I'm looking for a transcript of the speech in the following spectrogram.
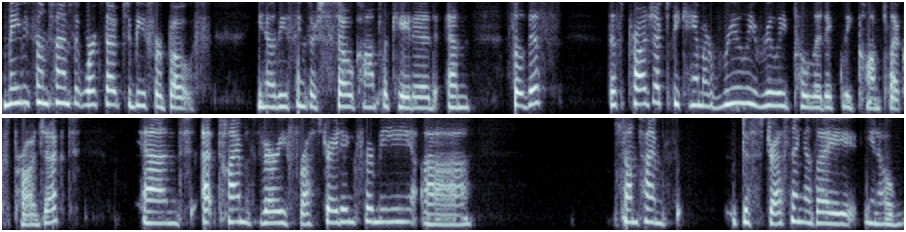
maybe sometimes it works out to be for both. You know, these things are so complicated. And so this this project became a really, really politically complex project and at times very frustrating for me. Uh, sometimes distressing as I, you know,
